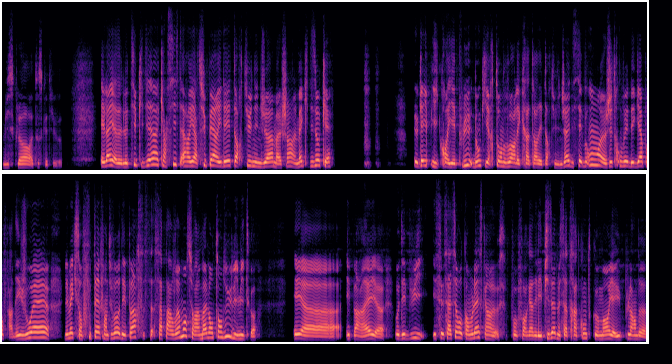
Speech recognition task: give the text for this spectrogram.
musclor, tout ce que tu veux. Et là, il y a le type qui dit, ah, qui insiste, ah, regarde, super idée, tortue, ninja, machin. Le mec, il dit, ok. Le gars, il, croyait plus, donc il retourne voir les créateurs des Tortues Ninja. Il dit C'est bon, euh, j'ai trouvé des gars pour faire des jouets. Les mecs, ils s'en foutaient. Enfin, tu vois, au départ, ça, ça, part vraiment sur un malentendu, limite, quoi. Et, euh, et pareil, euh, au début, c'est assez rocambolesque, il hein, faut, faut, regarder l'épisode, mais ça te raconte comment il y a eu plein de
